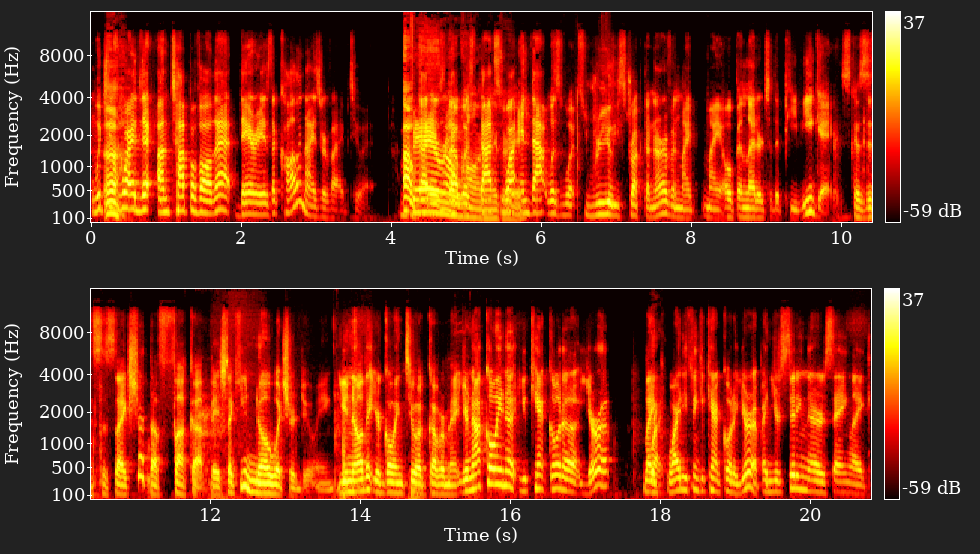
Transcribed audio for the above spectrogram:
Which Ugh. is why, on top of all that, there is a colonizer vibe to it. Oh, That is Very that was that's colonizer. why, and that was what really struck the nerve in my my open letter to the PV gays because it's just like, shut the fuck up, bitch. Like you know what you're doing. You know that you're going to a government. You're not going to. You can't go to Europe. Like, Right. why do you think you can't go to Europe? And you're sitting there saying like,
